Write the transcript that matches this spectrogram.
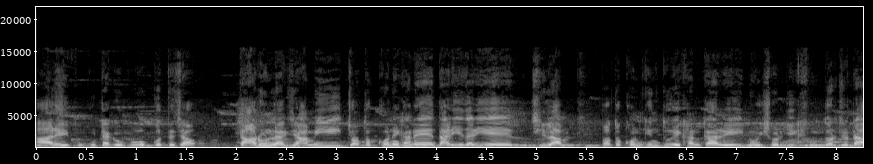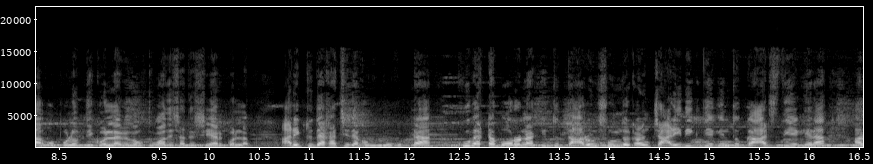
আর এই পুকুরটাকে উপভোগ করতে চাও দারুণ লাগছে। আমি যতক্ষণ এখানে দাঁড়িয়ে দাঁড়িয়ে ছিলাম, ততক্ষণ কিন্তু এখানকার এই নৈসর্গিক সৌন্দর্যটা উপলব্ধি করলাম এবং তোমাদের সাথে শেয়ার করলাম। আর একটু দেখাচ্ছি, দেখো পুকুরটা খুব একটা বড় না, কিন্তু দারুণ সুন্দর, কারণ চারিদিক দিয়ে কিন্তু গাছ দিয়ে ঘেরা আর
